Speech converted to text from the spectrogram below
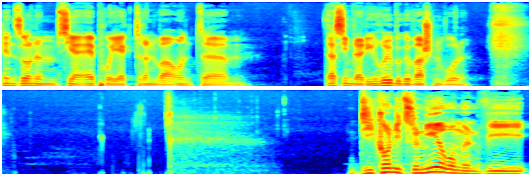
in so einem CIA-Projekt drin war und ähm, dass ihm da die Rübe gewaschen wurde. Die Konditionierungen wie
